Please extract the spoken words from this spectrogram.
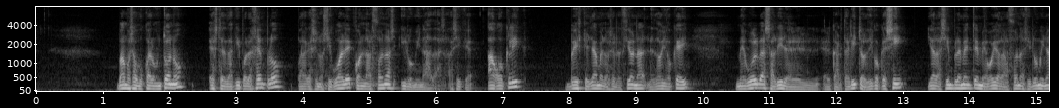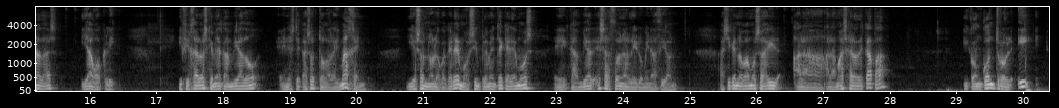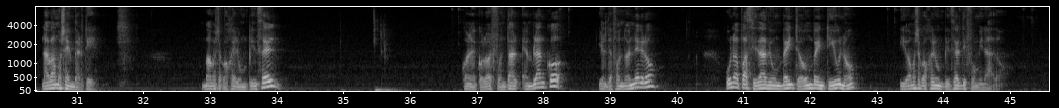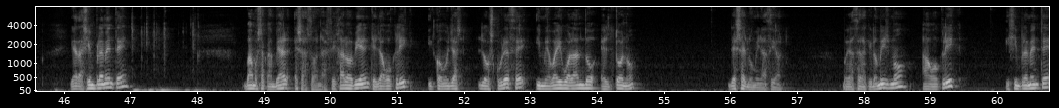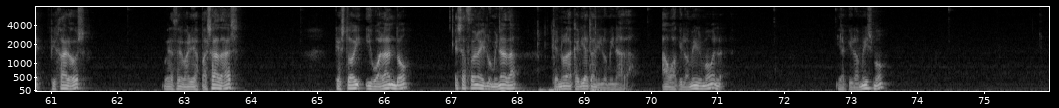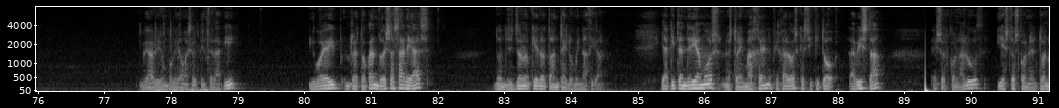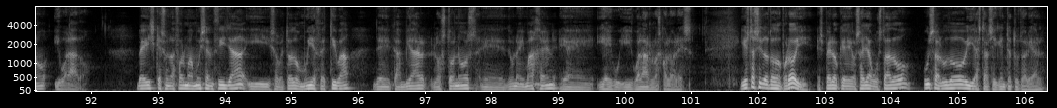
Vamos a buscar un tono, este de aquí por ejemplo, para que se nos iguale con las zonas iluminadas. Así que hago clic, veis que ya me lo selecciona, le doy OK, me vuelve a salir el, cartelito, digo que sí, y ahora simplemente me voy a las zonas iluminadas y hago clic. Y fijaros que me ha cambiado, en este caso, toda la imagen. Y eso no es lo que queremos, simplemente queremos eh, cambiar esas zonas de iluminación. Así que nos vamos a ir a la, máscara de capa y con control I la vamos a invertir. Vamos a coger un pincel con el color frontal en blanco y el de fondo en negro, una opacidad de un 20 o un 21 y vamos a coger un pincel difuminado. Y ahora simplemente vamos a cambiar esas zonas. Fijaros bien que yo hago clic y como ya lo oscurece y me va igualando el tono de esa iluminación. Voy a hacer aquí lo mismo, hago clic y simplemente, fijaros, voy a hacer varias pasadas, que estoy igualando esa zona iluminada que no la quería tan iluminada. Hago aquí lo mismo y aquí lo mismo. Voy a abrir un poquito más el pincel aquí y voy a ir retocando esas áreas donde yo no quiero tanta iluminación. Y aquí tendríamos nuestra imagen, fijaros que si quito la vista, eso es con la luz y esto es con el tono igualado. Veis que es una forma muy sencilla y sobre todo muy efectiva de cambiar los tonos eh, de una imagen e y igualar los colores. Y esto ha sido todo por hoy. Espero que os haya gustado. Un saludo y hasta el siguiente tutorial.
